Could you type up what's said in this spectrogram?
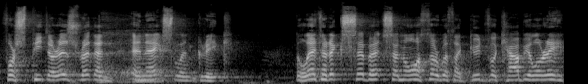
First Peter is written in excellent Greek. The letter exhibits an author with a good vocabulary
